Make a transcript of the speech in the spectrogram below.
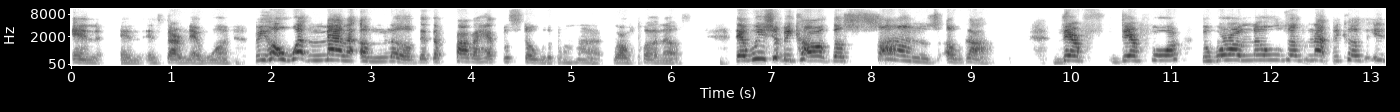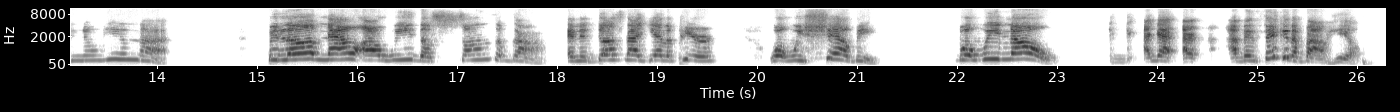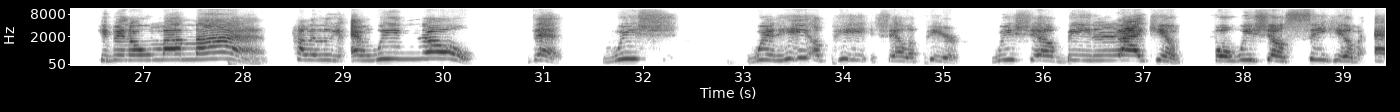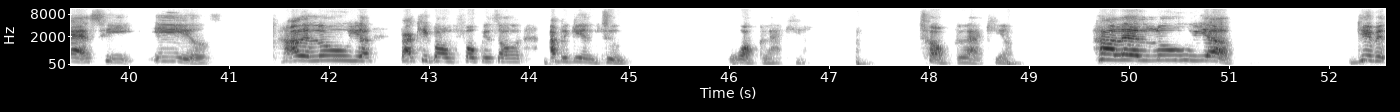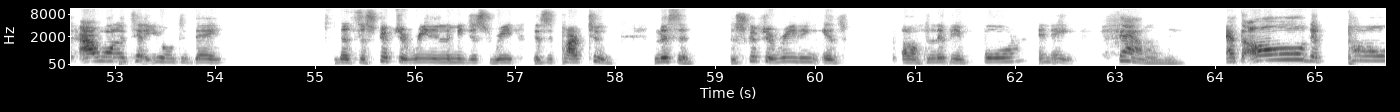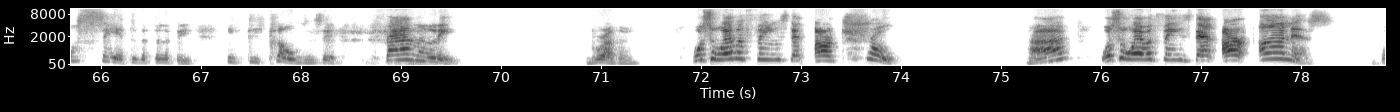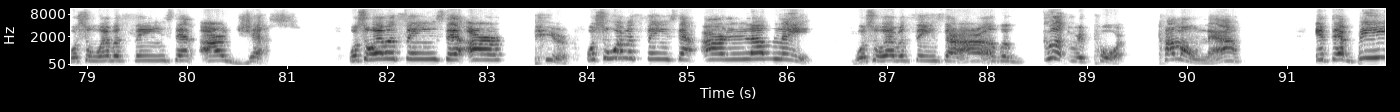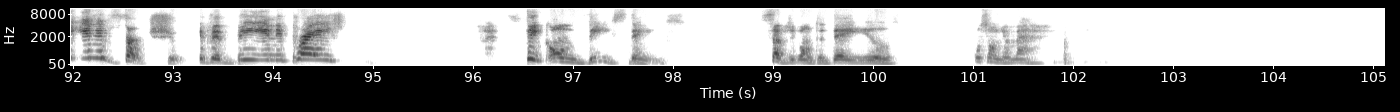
and, and, and starting at 1 Behold, what manner of love that the Father hath bestowed upon, upon us, that we should be called the sons of God. Therefore, the world knows us not because it knew him not. Beloved, now are we the sons of God, and it does not yet appear what we shall be. But we know. I got I, I've been thinking about him. He been on my mind. Hallelujah. And we know that we sh- when he appear shall appear, we shall be like him, for we shall see him as he is. Hallelujah. If I keep on focus on, I begin to walk like him, talk like him. Hallelujah. Give it. I want to tell you on today. That's the scripture reading. Let me just read. This is part two. Listen, the scripture reading is um, Philippians 4 and 8. Finally, after all that Paul said to the Philippians, he, he closed and said, Finally, brother, whatsoever things that are true, huh? Whatsoever things that are honest, whatsoever things that are just, whatsoever things that are pure, whatsoever things that are lovely, whatsoever things that are of a good report. Come on now. If there be any virtue, if it be any praise, think on these things. Subject on today is what's on your mind?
